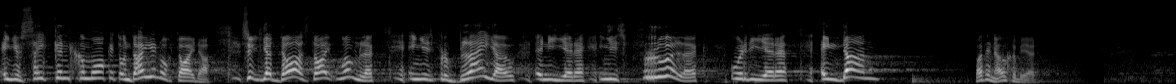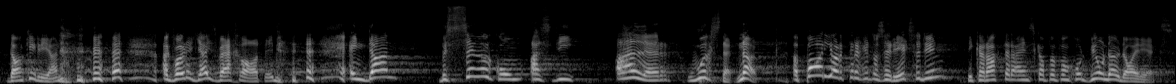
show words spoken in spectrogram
en jou sy kind gemaak het? Onthou jy nog daai dag? So ja, daar's daai oomblik en jy verbly jou in die Here en jy's vrolik oor die Here en dan wat het nou gebeur? Dankie Rian. ek wou net jy's weggehaat het. en dan besing ek hom as die allerhoogste. Nou, 'n paar jaar terug het ons 'n reeks gedoen, die karaktereienskappe van God. Wie onthou daai reeks?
